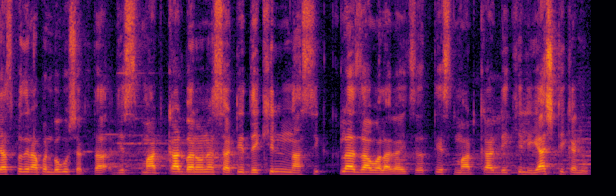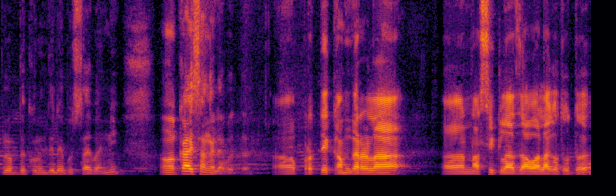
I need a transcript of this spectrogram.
त्याच पद्धतीने आपण बघू शकता जे स्मार्ट कार्ड बनवण्यासाठी देखील नाशिकला जावं लागायचं ते स्मार्ट कार्ड देखील याच ठिकाणी उपलब्ध करून दिले साहेबांनी अ, काय सांगाल याबद्दल? अ, प्रत्येक कामगाराला अ, नाशिकला जावं लागत होतं.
